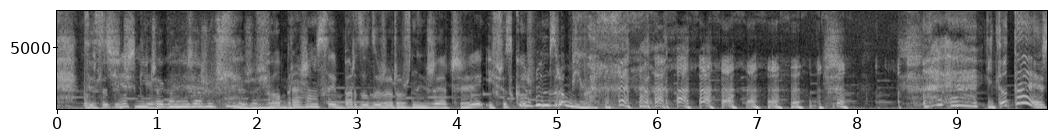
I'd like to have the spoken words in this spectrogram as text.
to, To wtedy ciężkie. niczego nie zarzucimy, że się... Wyobrażam sobie bardzo dużo różnych rzeczy i wszystko już bym zrobiła. I to też.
